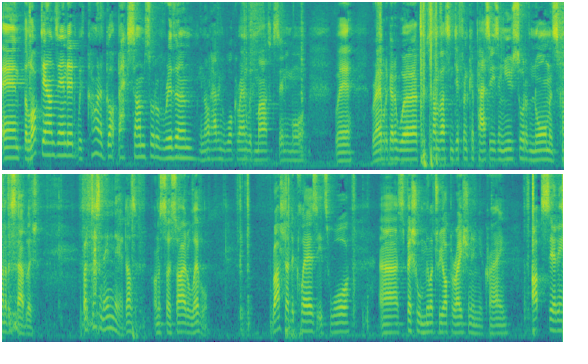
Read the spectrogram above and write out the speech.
And the lockdowns ended. We've kind of got back some sort of rhythm. You're not having to walk around with masks anymore. We're, We're able to go to work, some of us in different capacities, a new sort of norm is kind of established. But it doesn't end there, does it? On a societal level. Russia declares its war uh, special military operation in Ukraine, upsetting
